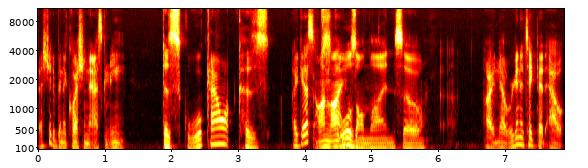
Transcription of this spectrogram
That should have been a question to ask me. Does school count? Because I guess online. School's online, so All right, no, we're gonna take that out.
